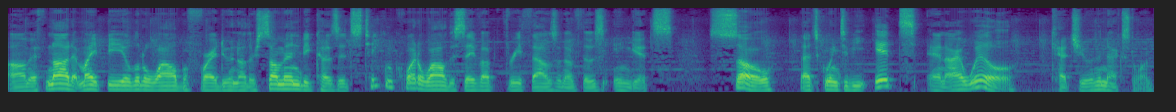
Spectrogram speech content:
Um, if not, it might be a little while before I do another summon because it's taken quite a while to save up 3,000 of those ingots. So, that's going to be it, and I will catch you in the next one.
